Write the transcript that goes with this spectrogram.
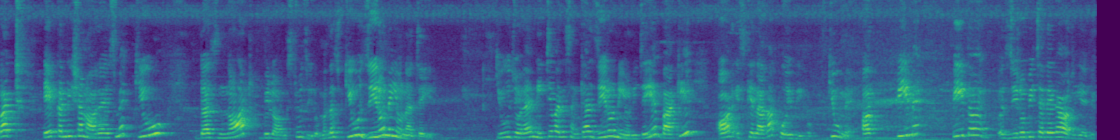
बट एक कंडीशन और है इसमें। Q does not belongs to zero मतलब क्यू ज़ीरो नहीं होना चाहिए। क्यू जो है, नीचे वाली संख्या ज़ीरो नहीं होनी चाहिए। बाकी और इसके अलावा कोई भी हो। क्यू में। और पी में? पी तो ज़ीरो भी चलेगा और ये भी।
